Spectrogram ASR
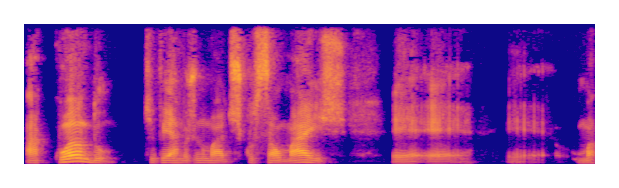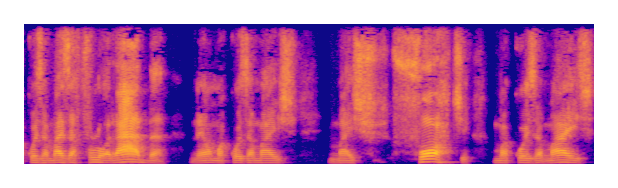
a quando tivermos numa discussão mais é, é, é, uma coisa mais aflorada, né? uma coisa mais mais forte, uma coisa mais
